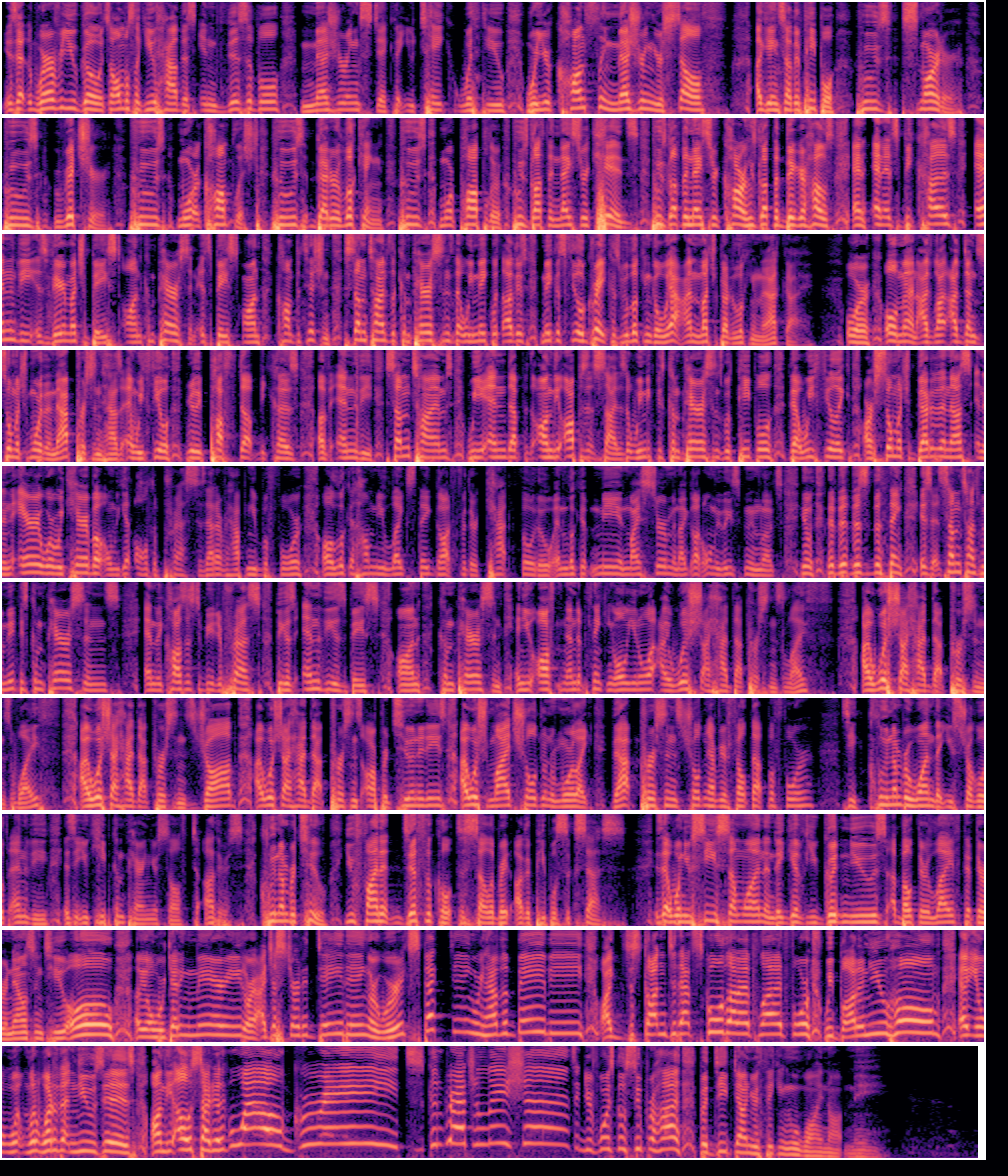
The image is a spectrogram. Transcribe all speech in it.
Is that wherever you go, it's almost like you have this invisible measuring stick that you take with you, where you're constantly measuring yourself against other people. Who's smarter? Who's richer? Who's more accomplished? Who's better looking? Who's more popular? Who's got the nicer kids? Who's got the nicer car? Who's got the bigger house? And, and it's because envy is very much based on comparison. It's based on competition. Sometimes the comparisons that we make with others make us feel great because we look and go, yeah, I'm much better looking than that guy or oh man I've, I've done so much more than that person has and we feel really puffed up because of envy. Sometimes we end up on the opposite side. Is that we make these comparisons with people that we feel like are so much better than us in an area where we care about and we get all depressed. Has that ever happened to you before? Oh look at how many likes they got for their cat photo and look at me and my sermon. I got only these many likes. You know th- th- this is the thing is that sometimes we make these comparisons and they cause us to be depressed because envy is based on comparison. And you often end up thinking oh you know what? I wish i had that person's life. I wish I wish I had that person's wife. I wish I had that person's job. I wish I had that person's opportunities. I wish my children were more like that person's children. Have you ever felt that before? See, clue number one that you struggle with envy is that you keep comparing yourself to others. Clue number two, you find it difficult to celebrate other people's success is that when you see someone and they give you good news about their life that they're announcing to you, oh, oh, you know, we're getting married, or I just started dating, or we're expecting, we have a baby, I just got into that school that I applied for, we bought a new home. And, you know, what, whatever that news is, on the outside, you're like, wow, great, congratulations. And your voice goes super high, but deep down, you're thinking, well, why not me?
